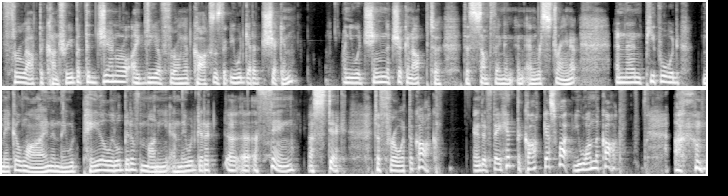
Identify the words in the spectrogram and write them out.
throughout the country, but the general idea of Throwing at Cocks is that you would get a chicken and you would chain the chicken up to to something and, and, and restrain it and then people would make a line and they would pay a little bit of money and they would get a, a, a thing, a stick, to throw at the cock. And if they hit the cock, guess what? You won the cock. Um,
